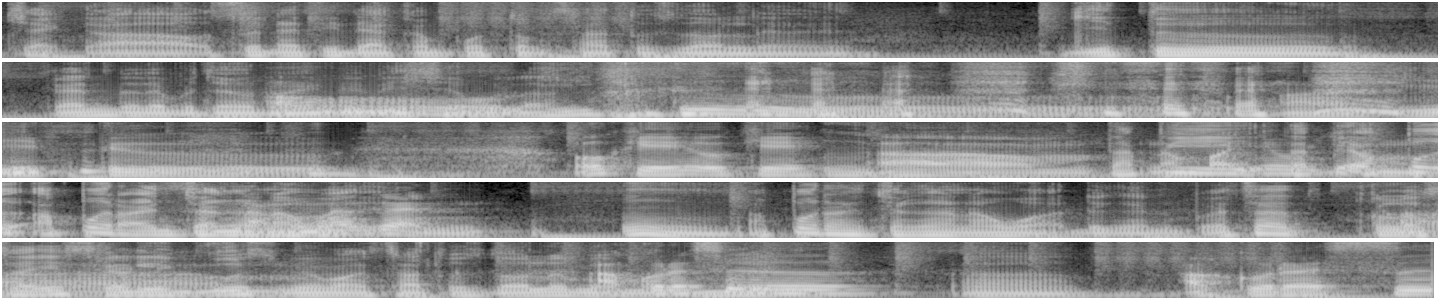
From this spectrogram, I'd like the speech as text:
check out so nanti dia akan potong 100 dolar. Gitu. Kan dah macam orang Indonesia pula. gitu. ah, gitu. Okay, okay. Um, Tapi tapi apa apa rancangan awak lah kan? Hmm, apa rancangan awak dengan pasal kalau saya sekaligus memang 100 dolar memang Aku rasa burn. Ah. Aku rasa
